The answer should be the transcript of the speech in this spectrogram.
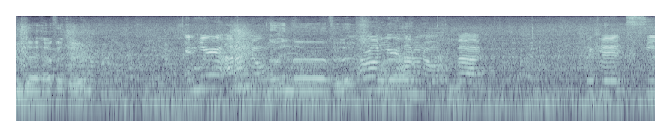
Do they have it here? In here, I don't know. No, in the village? Around here, the- I don't know, but we could see.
